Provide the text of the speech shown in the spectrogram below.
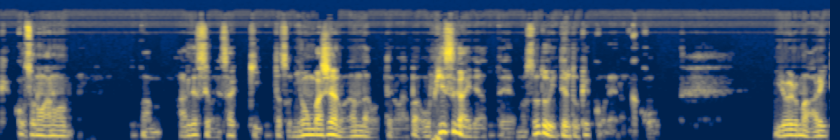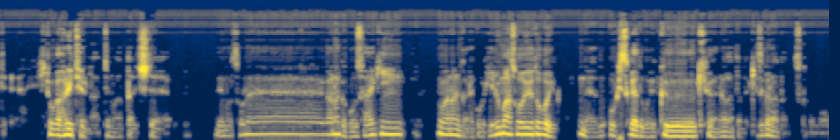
結構その、あの、まあ、あれですよね、さっき言ったその日本橋なのなんだろうっていうのは、やっぱりオフィス街であって、まあ、そういうとこ行ってると結構ね、なんかこう、いろいろまあ歩いて、人が歩いてるなっていうのがあったりして、で、まあそれがなんかこう最近はなんかね、こう昼間そういうとこ行くね、オフィス街とか行く機会がなかったんで気づかなかったんですけども、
